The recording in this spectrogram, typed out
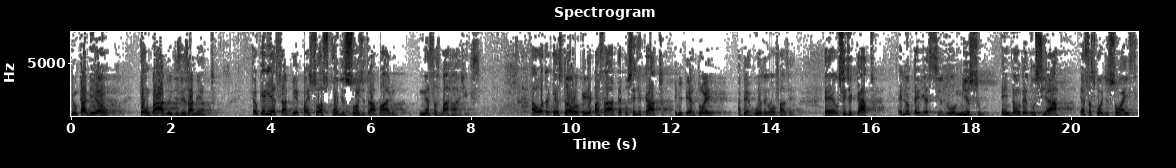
e um caminhão tombado em deslizamento. Eu queria saber quais são as condições de trabalho nessas barragens. A outra questão, eu queria passar até para o sindicato, e me perdoe a pergunta que eu vou fazer. É, o sindicato ele não teria sido omisso em não denunciar essas condições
